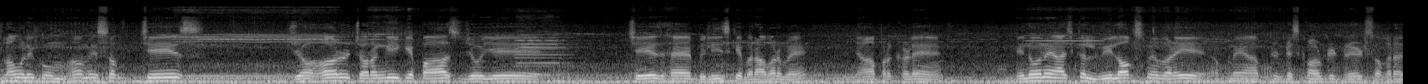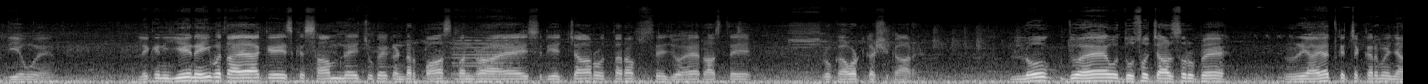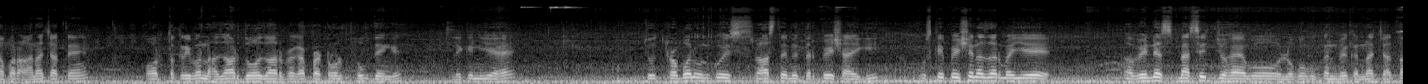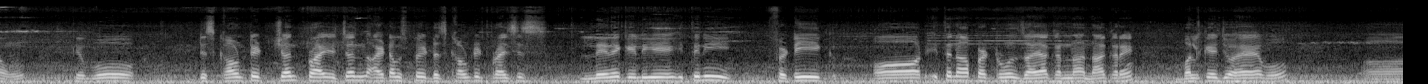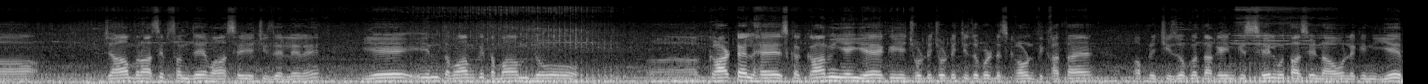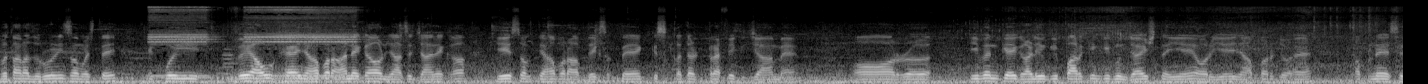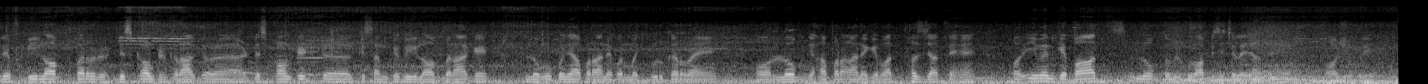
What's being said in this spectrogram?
असलकुम हम इस वक्त चेज़ जौहर चौरंगी के पास जो ये चेज़ है बिलीज़ के बराबर में, यहाँ पर खड़े हैं। इन्होंने आजकल वीलॉग्स में बड़े अपने आप डिस्काउंटेड रेट्स वगैरह दिए हुए हैं। लेकिन ये नहीं बताया कि इसके सामने चूँकि एक अंडर पास बन रहा है, इसलिए चारों तरफ़ से जो है रास्ते रुकावट का शिकार है। लोग जो है वो 200-400 रुपए रियायत के चक्कर में यहाँ पर आना चाहते हैं। और तकरीबन हज़ार, दो हज़ार रुपये का पेट्रोल फूक देंगे। लेकिन ये है, जो ट्रबल उनको इस रास्ते में दरपेश आएगी, उसके पेश नज़र मैं ये अवेयरनेस मैसेज जो है वो लोगों को कन्वे करना चाहता हूँ कि वो डिस्काउंटेड चंद प्राइस चंद आइटम्स पे डिस्काउंटेड प्राइसेस लेने के लिए इतनी फटीक और इतना पेट्रोल ज़ाया करना ना करें, बल्कि जो है वो जहाँ मुनासिब समझें, वहाँ से ये चीज़ें ले लें। ये इन तमाम के तमाम जो कार्टेल है, इसका काम ही यही है कि ये छोटी छोटी चीज़ों पर डिस्काउंट दिखाता है अपनी चीज़ों को, ताकि इनकी सेल मुतासर ना हो। लेकिन ये बताना ज़रूरी नहीं समझते कि कोई वे आउट है यहाँ पर आने का और यहाँ से जाने का। ये इस वक्त यहाँ पर आप देख सकते हैं किस कदर ट्रैफ़िक जाम है। और इवन के गाड़ियों की पार्किंग की गुंजाइश नहीं है और ये यहाँ पर जो है अपने सिर्फ़ वी लॉक पर डिस्काउंटेड करा डिस्काउंटेड किस्म के वी लॉक बना के लोगों को यहाँ पर आने पर मजबूर कर रहे हैं और लोग यहाँ पर आने के बाद फंस जाते हैं और इवन के बाद लोग तो बिल्कुल वापस ही चले जाते हैं। बहुत शुक्रिया।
